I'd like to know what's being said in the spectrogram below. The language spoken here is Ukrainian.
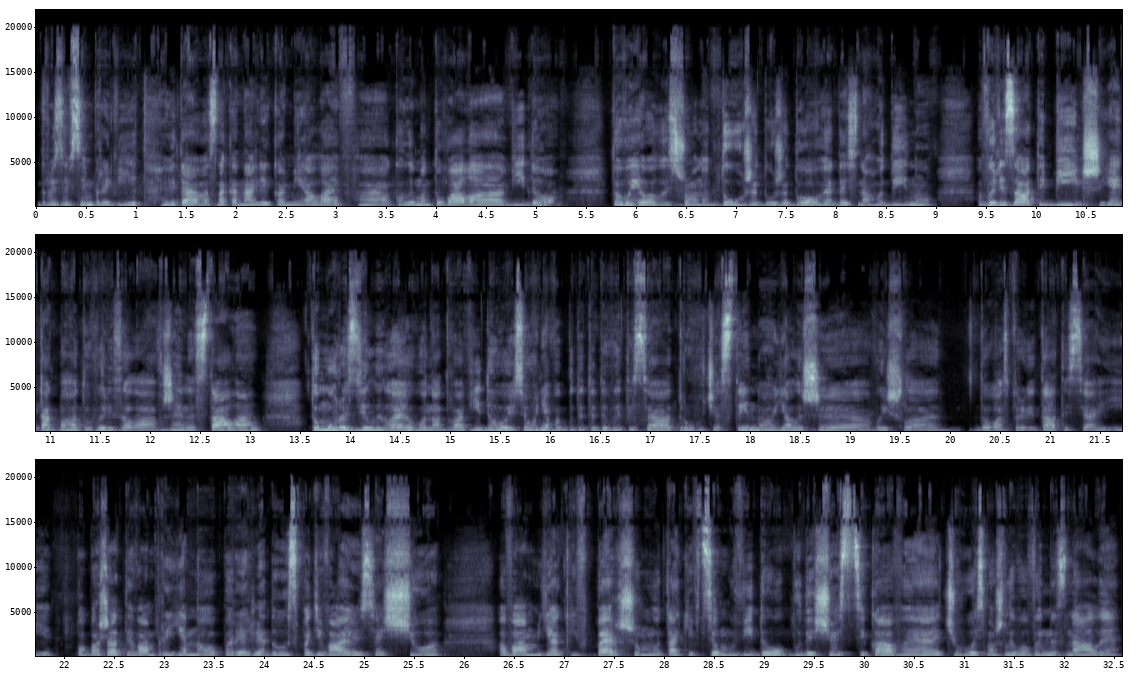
Друзі, всім привіт! Вітаю вас на каналі Камія Лайф. Е, Коли монтувала відео, то виявилось, що воно дуже-дуже довге, десь на годину. Вирізати більше, я і так багато вирізала, вже не стала. Тому розділила його на два відео. І сьогодні ви будете дивитися другу частину. Я лише вийшла до вас привітатися і побажати вам приємного перегляду. Сподіваюся, що вам як і в першому, так і в цьому відео буде щось цікаве, чогось, можливо, ви не знали,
